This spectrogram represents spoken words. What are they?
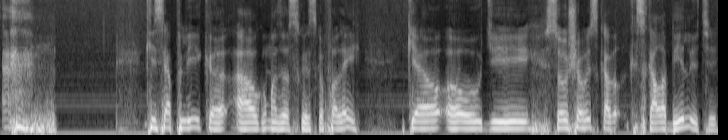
que se aplica a algumas das coisas que eu falei, que é o, o de social scalability.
